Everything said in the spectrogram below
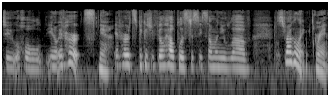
to hold you know it hurts Yeah. it hurts because you feel helpless to see someone you love struggling Right.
